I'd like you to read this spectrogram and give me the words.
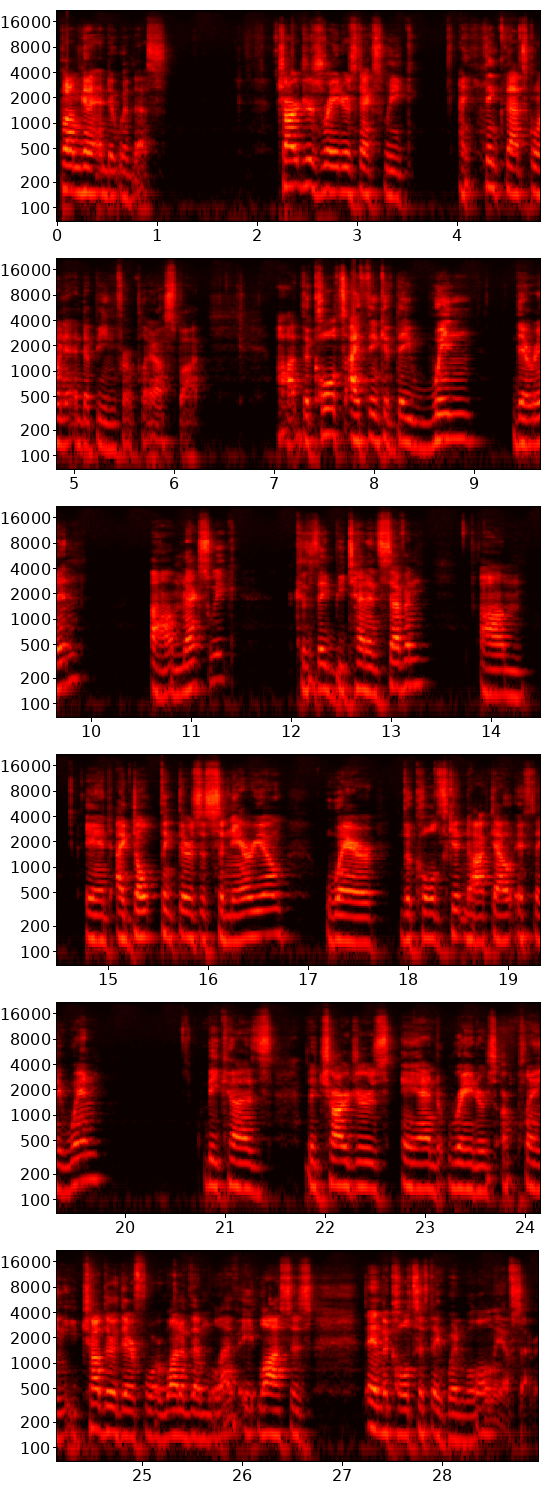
but I'm going to end it with this. Chargers Raiders next week. I think that's going to end up being for a playoff spot. Uh, the Colts, I think if they win, they're in um, next week because they'd be 10 and 7. Um, and I don't think there's a scenario where the Colts get knocked out if they win because the Chargers and Raiders are playing each other. Therefore, one of them will have eight losses and the Colts, if they win, will only have seven.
